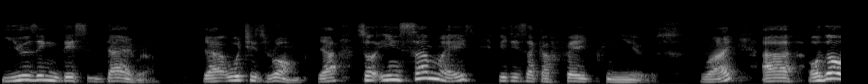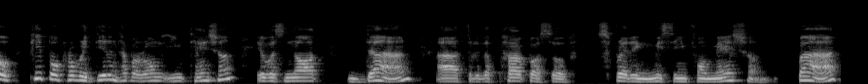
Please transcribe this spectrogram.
using this diagram, yeah, which is wrong, yeah. So in some ways, it is like a fake news, right? Uh, although people probably didn't have a wrong intention, it was not done uh, through the purpose of spreading misinformation. But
